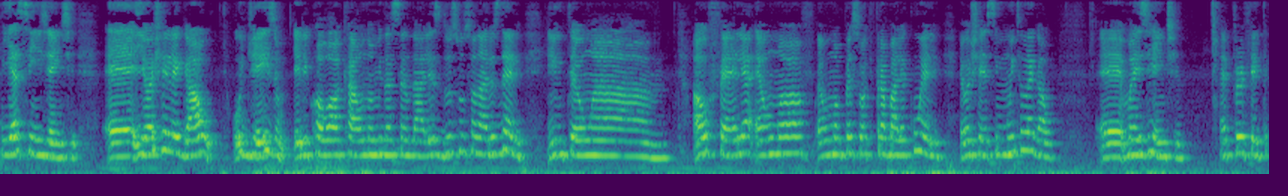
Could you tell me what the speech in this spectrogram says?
E assim, gente, é, e eu achei legal, o Jason, ele coloca o nome das sandálias dos funcionários dele. Então, a, a Ofélia é uma, é uma pessoa que trabalha com ele. Eu achei, assim, muito legal. É, mas, gente, é perfeita.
